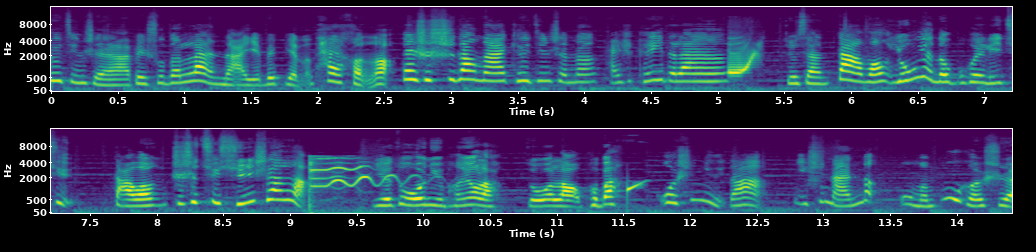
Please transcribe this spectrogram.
Q 精神啊，被说的烂的也被贬得太狠了。但是适当的 IQ 精神呢，还是可以的啦。就像大王永远都不会离去，大王只是去巡山了。别做我女朋友了，做我老婆吧。我是女的，你是男的，我们不合适。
